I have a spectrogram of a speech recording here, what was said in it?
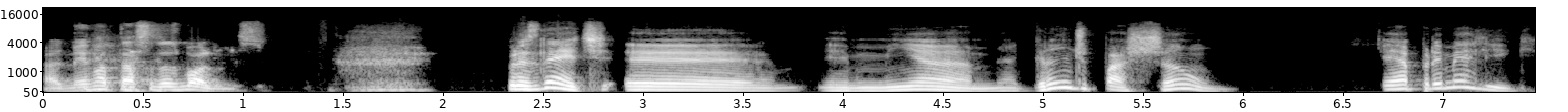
A mesma taça das bolinhas. Presidente, é, é minha, minha grande paixão é a Premier League.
